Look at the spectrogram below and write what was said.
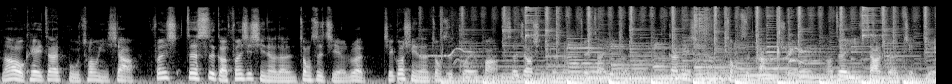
然后我可以再补充一下。分析这四个分析型的人重视结论，结构型人重视规划，社交型的人最在意人，概念型人重视感觉。然后这以上的简介，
